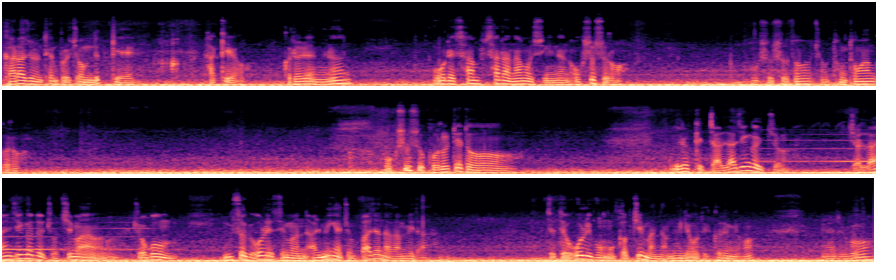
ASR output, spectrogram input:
갈아주는 템포를 좀 늦게 할게요 그러려면은 오래 사, 살아남을 수 있는 옥수수로 옥수수도 좀 통통한 거로. 옥수수 고를 때도 이렇게 잘라진 거 있죠. 잘라진 것도 좋지만 조금 물속에 오래 있으면 알맹이가 좀 빠져나갑니다. 어쨌든 올리보면 껍질만 남는 경우도 있거든요. 그래가지고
